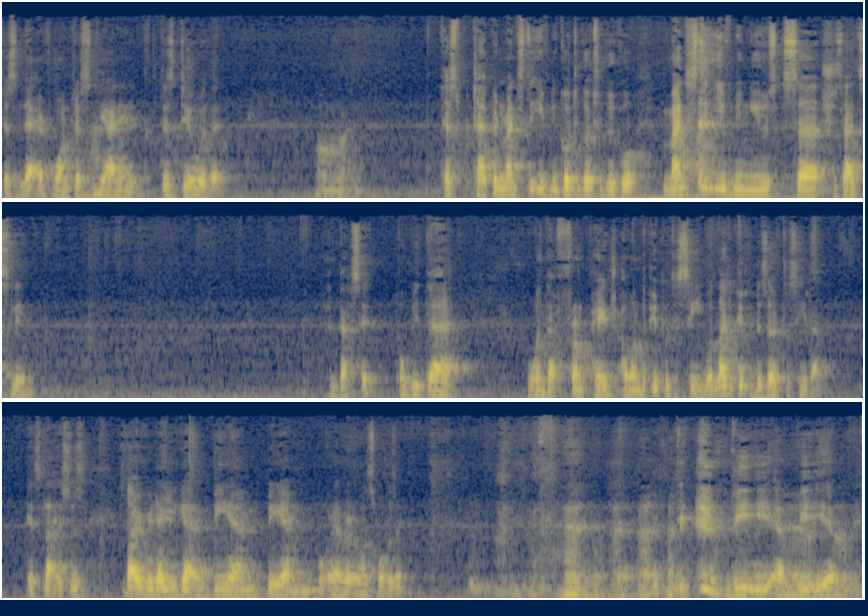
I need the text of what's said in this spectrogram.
just let everyone just uh-huh. yani, just deal with it. Alright. Just type in Manchester Evening. Go to go to Google. Manchester Evening News. Sir Shazad Salim. And that's it. It'll be there. When that front page, I want the people to see. Well, like the people deserve to see that. It's like it's just. It's not every day you get a BM BM whatever it was. What was it? VEM VEM.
